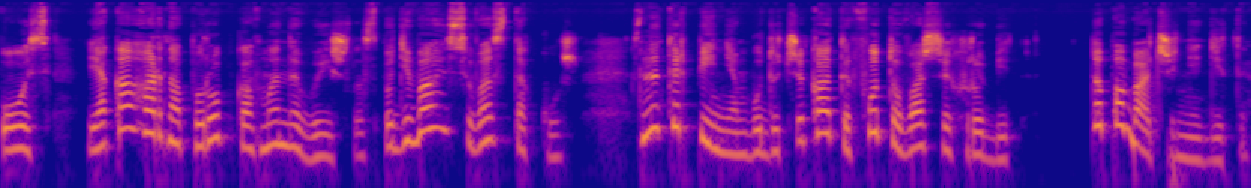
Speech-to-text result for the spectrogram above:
Ось, яка гарна поробка в мене вийшла. Сподіваюсь, у вас також. З нетерпінням буду чекати фото ваших робіт. До побачення, діти!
